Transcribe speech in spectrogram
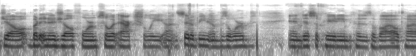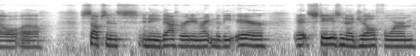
gel, but in a gel form, so it actually, uh, instead of being absorbed and dissipating because it's a volatile uh, substance and evaporating right into the air, it stays in a gel form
